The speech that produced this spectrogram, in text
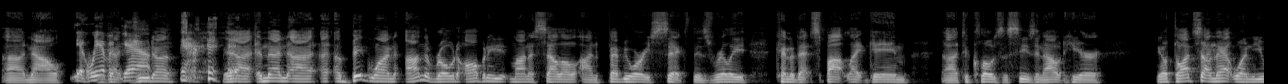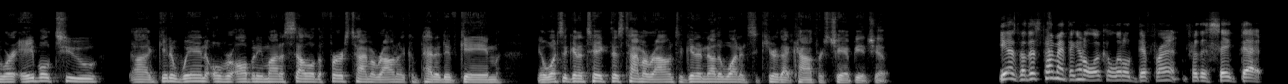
Uh, now, yeah, we have a gap. Juda, yeah, and then uh, a, big one on the road, Albany Monticello on February sixth is really kind of that spotlight game uh, to close the season out here. You know, thoughts on that one? You were able to uh, get a win over Albany Monticello the first time around a competitive game. You know, what's it going to take this time around to get another one and secure that conference championship? Yeah, so this time I think it'll look a little different for the sake that,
